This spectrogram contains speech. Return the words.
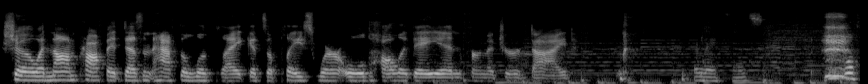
show a nonprofit doesn't have to look like it's a place where old Holiday Inn furniture died. that makes sense. Well,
